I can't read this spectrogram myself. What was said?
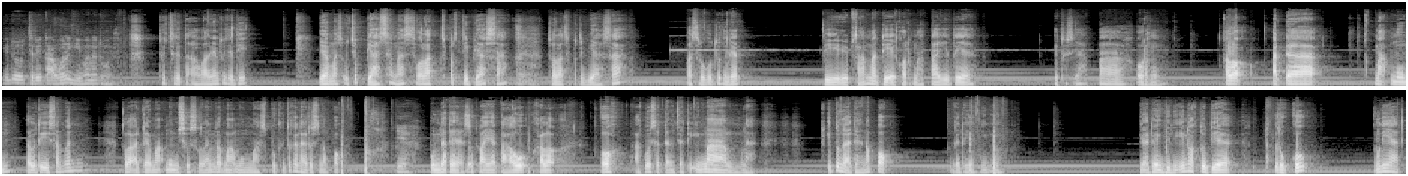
Itu cerita awalnya gimana tuh, Mas? itu cerita awalnya tuh jadi ya mas ucup biasa mas. Sholat seperti biasa. Sholat seperti biasa. Pas ruku tuh ngeliat di sama di ekor mata gitu ya. Itu siapa? Orang. Kalau ada makmum kalau di Islam kan kalau ada makmum susulan atau makmum masbuk itu kan harus nepok Iya. pundak ya supaya tahu kalau oh aku sedang jadi imam. Nah itu nggak ada yang nepok. Nggak ada yang gini nggak ada yang giniin waktu dia ruku ngeliat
